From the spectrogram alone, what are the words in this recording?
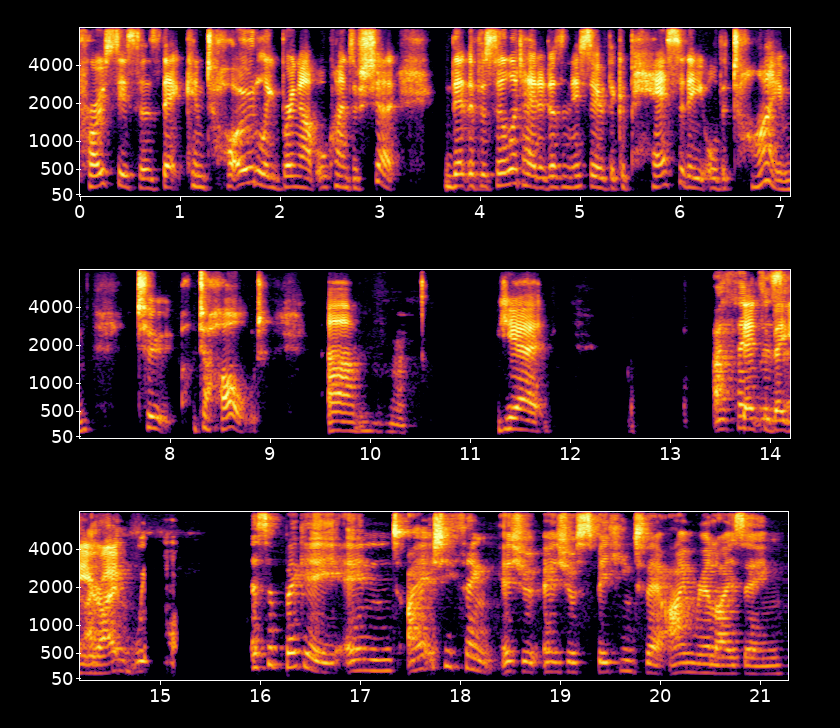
processes that can totally bring up all kinds of shit that the facilitator doesn't necessarily have the capacity or the time to to hold. Um, mm-hmm. Yeah, I think that's a biggie, I right? We, it's a biggie, and I actually think as you as you're speaking to that, I'm realizing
